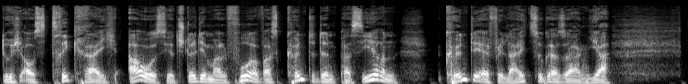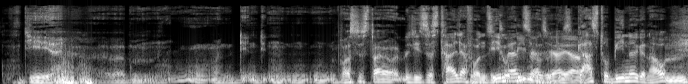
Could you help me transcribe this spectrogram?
durchaus trickreich aus. Jetzt stell dir mal vor, was könnte denn passieren? Könnte er vielleicht sogar sagen, ja, die, ähm, die, die, was ist da, dieses Teil da von Siemens, Turbine, also ja, diese ja. Gasturbine, genau, mhm.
